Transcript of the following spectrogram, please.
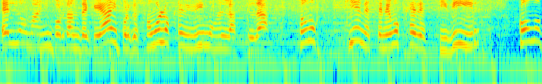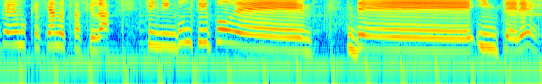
es lo más importante que hay, porque somos los que vivimos en la ciudad, somos quienes tenemos que decidir cómo queremos que sea nuestra ciudad, sin ningún tipo de, de interés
